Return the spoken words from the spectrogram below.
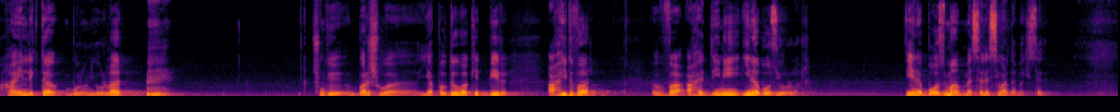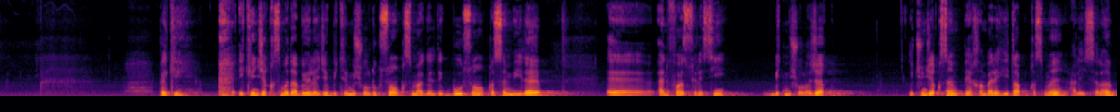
hainlikte bulunuyorlar. Çünkü barış yapıldığı vakit bir ahit var ve ahidini yine bozuyorlar. Yine bozma meselesi var demek istedim. Peki ikinci kısmı da böylece bitirmiş olduk. Son kısma geldik. Bu son kısım ile e, Enfal suresi bitmiş olacak. Üçüncü kısım Peygamber'e hitap kısmı aleyhisselam.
